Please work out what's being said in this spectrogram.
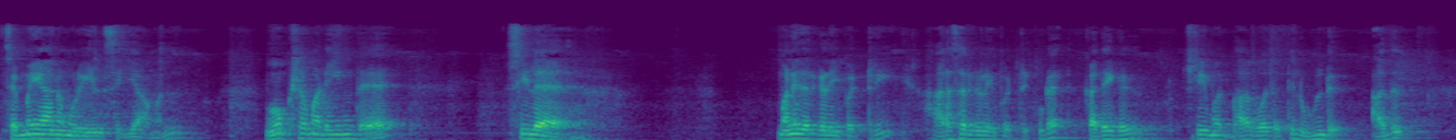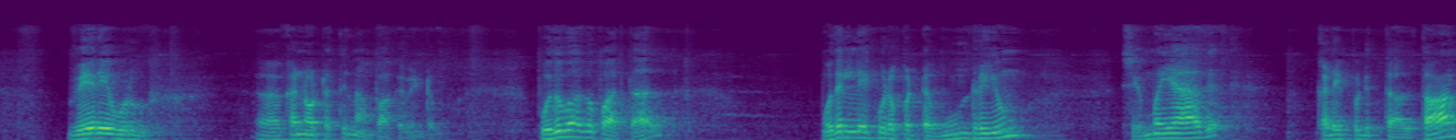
செம்மையான முறையில் செய்யாமல் மோட்சமடைந்த சில மனிதர்களை பற்றி அரசர்களை பற்றி கூட கதைகள் ஸ்ரீமத் பாகவதத்தில் உண்டு. அது வேறே ஒரு கண்ணோட்டத்தில் நாம் பார்க்க வேண்டும். பொதுவாக பார்த்தால் முதலிலே கூறப்பட்ட மூன்றையும் செம்மையாக கடைப்பிடித்தால்தான்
